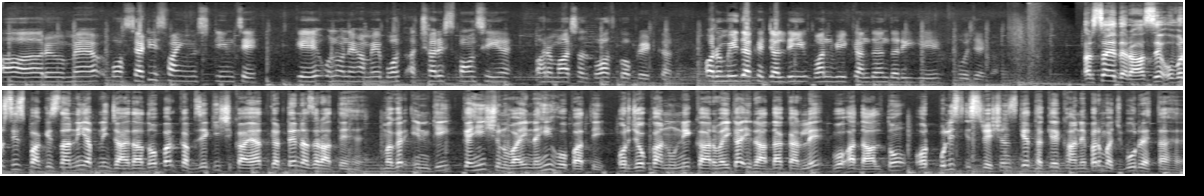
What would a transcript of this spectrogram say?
और मैं बहुत सेटिस्फाई हूँ इस टीम से कि उन्होंने हमें बहुत अच्छा रिस्पांस दिया है और हमारे साथ बहुत कोऑपरेट कर रहे हैं। और उम्मीद है कि जल्दी वन वीक के अंदर अंदर ही ये हो जाएगा। अरसा दराज से ओवरसीज पाकिस्तानी अपनी जायदादों पर कब्जे की शिकायत करते नज़र आते हैं, मगर इनकी कहीं सुनवाई नहीं हो पाती और जो कानूनी कार्रवाई का इरादा कर ले, वो अदालतों और पुलिस स्टेशन के धक्के खाने पर मजबूर रहता है।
